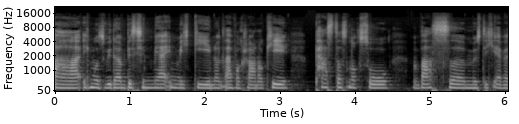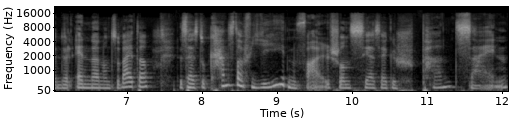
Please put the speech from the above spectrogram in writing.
äh, ich muss wieder ein bisschen mehr in mich gehen und einfach schauen, okay, passt das noch so? Was äh, müsste ich eventuell ändern und so weiter. Das heißt, du kannst auf jeden Fall schon sehr, sehr gespannt sein,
